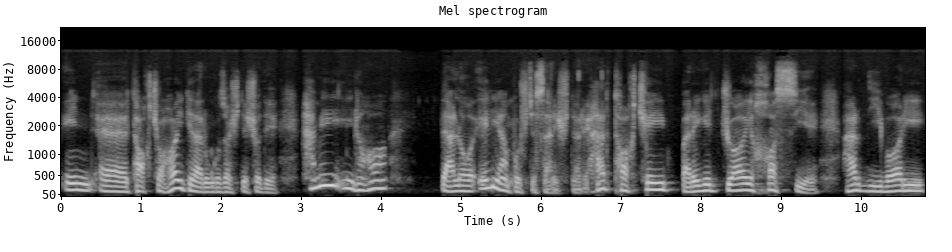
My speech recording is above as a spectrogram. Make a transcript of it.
این تاخچه هایی که در اون گذاشته شده همه اینها دلایلی هم پشت سرش داره. هر تاخچه برای جای خاصیه. هر دیواری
